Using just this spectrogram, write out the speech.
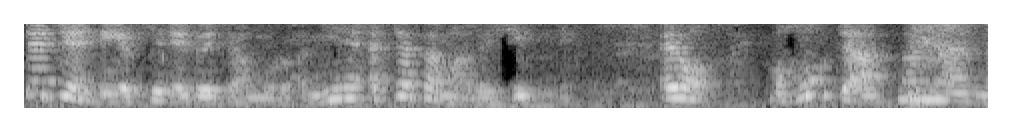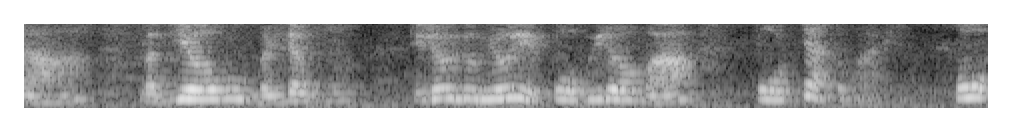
တက်တက်လေးဖြစ်တဲ့အတွက်ကြောင့်မလို့အမြင်နဲ့အတက်ပတ်မှာပဲရှိနေတယ်အဲ့တော့မဟုတ်တာမှန်မှန်တာမပြောဘူးမလုပ်ဘူးဒီလိုလူမျိုးတွေပို့ပြီးတော့မှပို့တက်သွားတယ်ပို့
